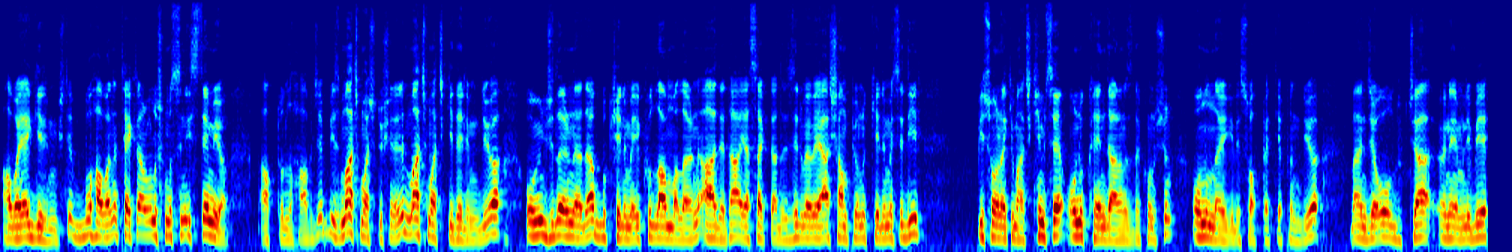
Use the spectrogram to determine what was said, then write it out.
havaya girilmişti. Bu havanın tekrar oluşmasını istemiyor Abdullah Avcı. Biz maç maç düşünelim, maç maç gidelim diyor. Oyuncularına da bu kelimeyi kullanmalarını adeta yasakladı. Zirve veya şampiyonluk kelimesi değil. Bir sonraki maç kimse onu kendi aranızda konuşun. Onunla ilgili sohbet yapın diyor. Bence oldukça önemli bir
